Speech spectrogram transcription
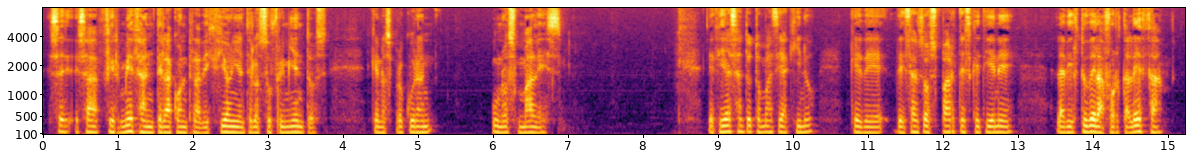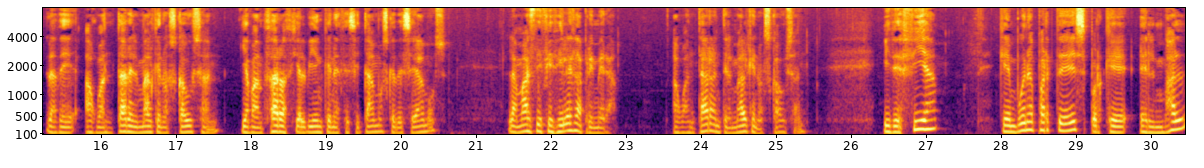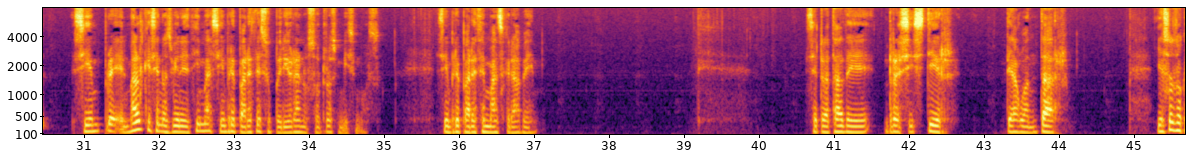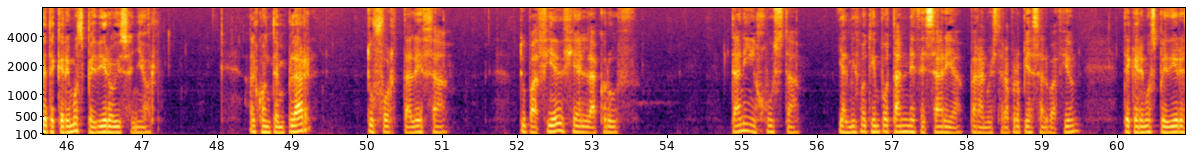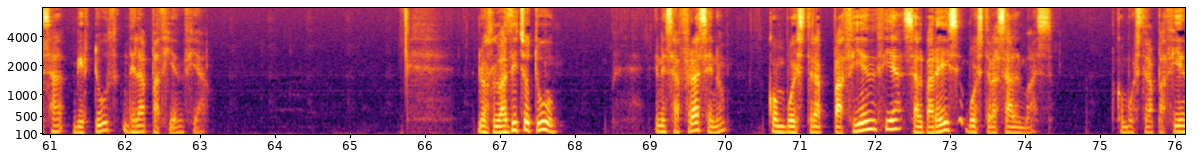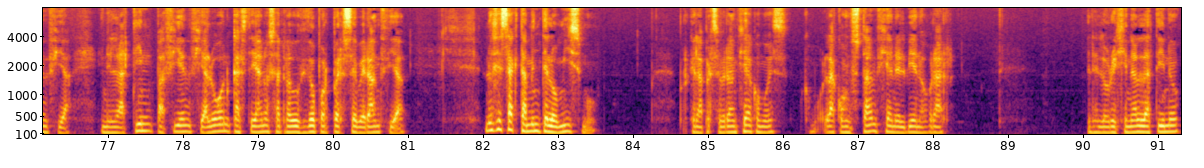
Esa firmeza ante la contradicción y ante los sufrimientos que nos procuran unos males. Decía Santo Tomás de Aquino que de, de esas dos partes que tiene la virtud de la fortaleza, la de aguantar el mal que nos causan y avanzar hacia el bien que necesitamos, que deseamos, la más difícil es la primera, aguantar ante el mal que nos causan. Y decía que en buena parte es porque el mal siempre, el mal que se nos viene encima siempre parece superior a nosotros mismos, siempre parece más grave. Se trata de resistir, de aguantar. Y eso es lo que te queremos pedir hoy, Señor. Al contemplar tu fortaleza, tu paciencia en la cruz, tan injusta y al mismo tiempo tan necesaria para nuestra propia salvación, te queremos pedir esa virtud de la paciencia. Nos lo has dicho tú en esa frase, ¿no? Con vuestra paciencia salvaréis vuestras almas. Con vuestra paciencia. En el latín paciencia, luego en castellano se ha traducido por perseverancia. No es exactamente lo mismo, porque la perseverancia como es como la constancia en el bien obrar en el original latino,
